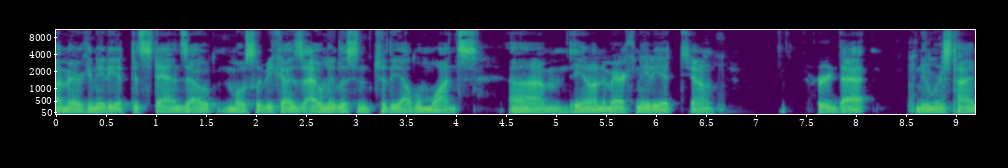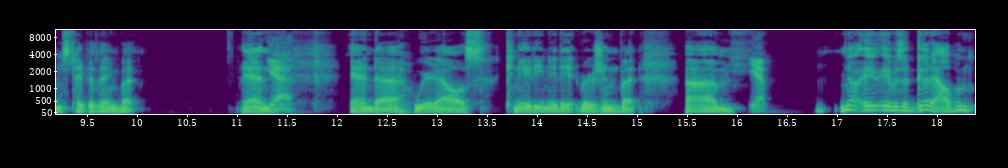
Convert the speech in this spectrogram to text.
American Idiot that stands out, mostly because I only listened to the album once. Um, you know, an American Idiot, you know, mm-hmm. heard that numerous times type of thing, but and yeah, and uh, Weird Al's Canadian Idiot version, but um, yep, no, it, it was a good album,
